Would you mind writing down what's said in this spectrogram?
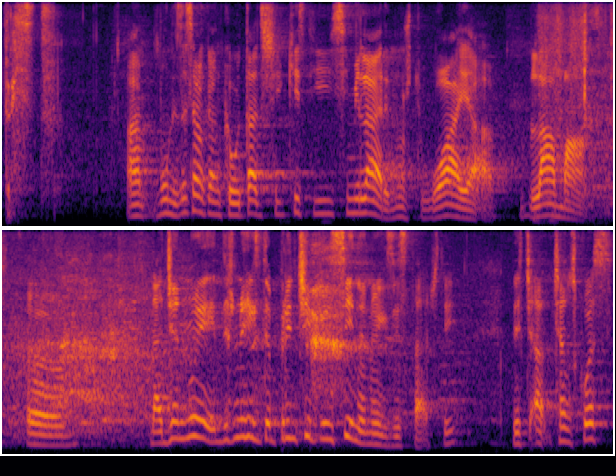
Trist. Am, bun, îți dai seama că am căutat și chestii similare, nu știu, oaia, lama, uh, dar gen nu e, deci nu există principiul în sine, nu exista, știi? Deci a, ce am scos?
